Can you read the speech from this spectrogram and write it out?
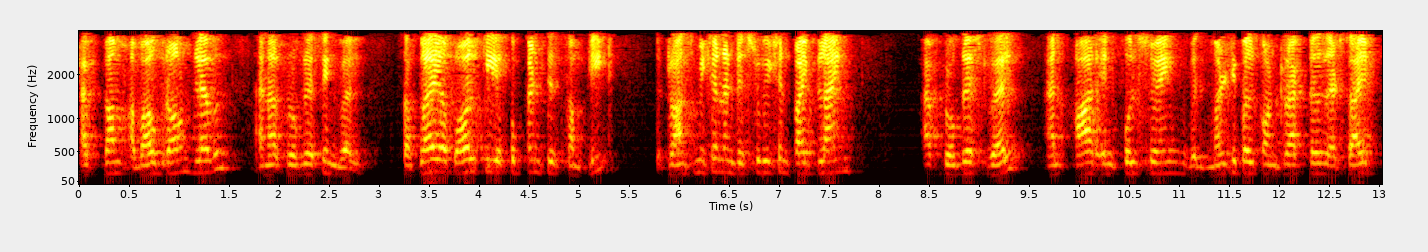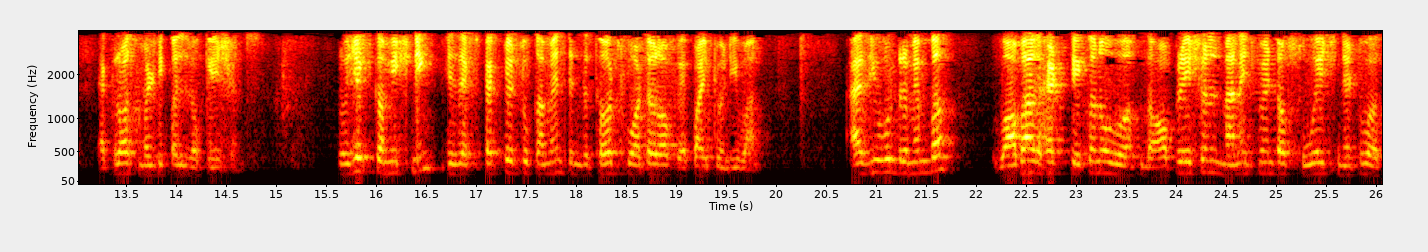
have come above ground level and are progressing well. Supply of all key equipment is complete. The transmission and distribution pipeline have progressed well and are in full swing with multiple contractors at site across multiple locations. Project commissioning is expected to commence in the third quarter of FY21. As you would remember, Wabag had taken over the operational management of sewage network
